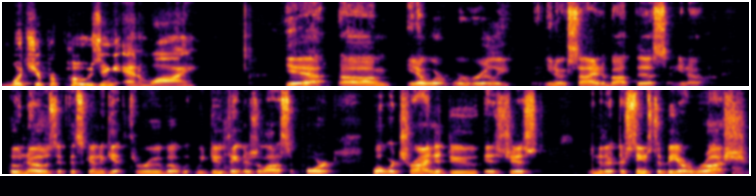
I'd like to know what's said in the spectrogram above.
what you're proposing and why? Yeah, um, you know, we're we're really you know excited about this. You know, who knows if it's going to get through, but we, we, do think there's a lot of support. What we're trying to do is just, you know, there, there seems to be a rush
